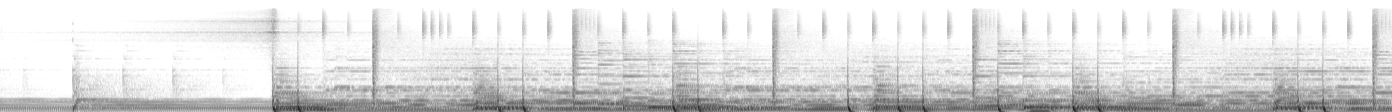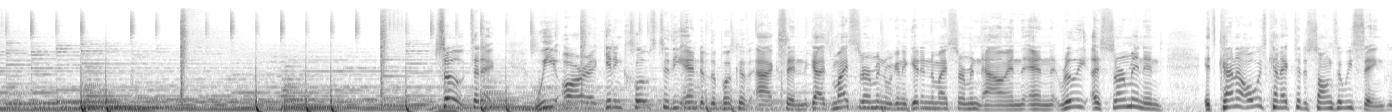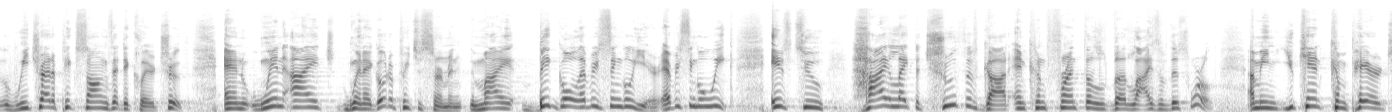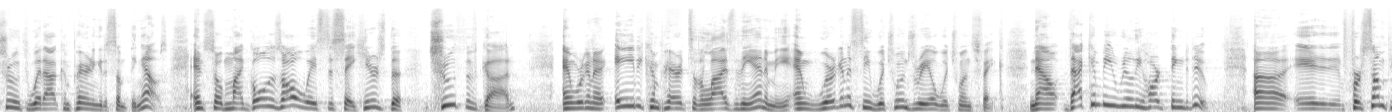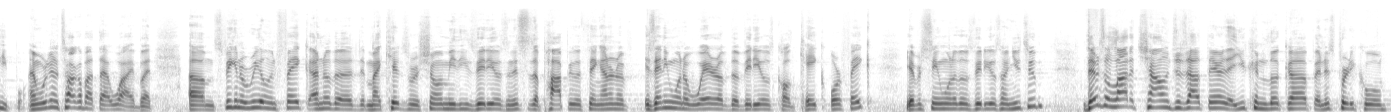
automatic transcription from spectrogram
So, today, we are getting close to the end of the book of Acts. And, guys, my sermon, we're going to get into my sermon now. And, and really, a sermon, and it's kind of always connected to songs that we sing. We try to pick songs that declare truth. And when I, when I go to preach a sermon, my big goal every single year, every single week, is to highlight the truth of God and confront the, the lies of this world. I mean, you can't compare truth without comparing it to something else. And so, my goal is always to say, here's the truth of God, and we're going to A, be compared to the lies of the enemy, and we're going to see which one's real, which one's fake. Now, that can be a really hard thing to do uh, it, for some people, and we're going to talk about that why. But um, speaking of real and fake, I know the, the, my kids were showing me these videos, and this is a popular thing. I don't know if, is anyone aware of the videos called Cake or Fake? You ever seen one of those videos on YouTube? There's a lot of challenges out there that you can look up, and it's pretty cool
